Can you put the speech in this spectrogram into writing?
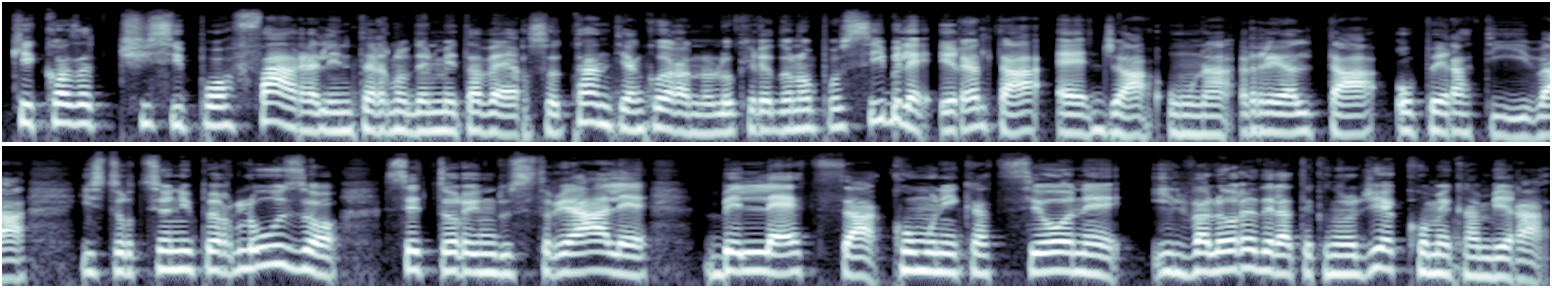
che cosa ci si può fare all'interno del metaverso. Tanti ancora non lo credono possibile, in realtà è già una realtà operativa, istruzioni per l'uso, settore industriale, bellezza, comunicazione, il valore della tecnologia e come cambierà.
